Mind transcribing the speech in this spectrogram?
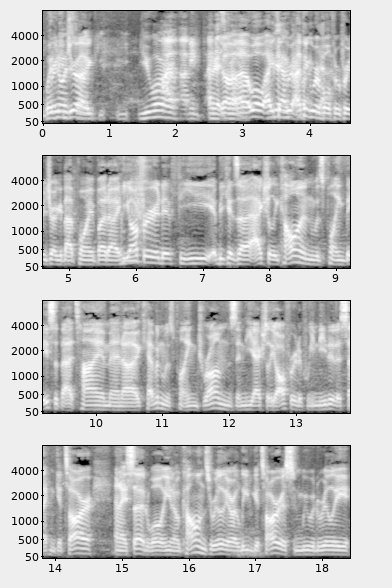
pretty you was drunk. drunk, you, you were. I, I mean, I Okay, guess Uh, go. well, I think Yeah, we're, I think we were yeah. both were pretty drunk at that point, but uh, he offered if he because uh, actually Colin was playing bass at that time and uh, Kevin was playing drums, and he actually offered if we needed a second guitar, and I said, well, you know, Colin's really our lead guitarist, and we would really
